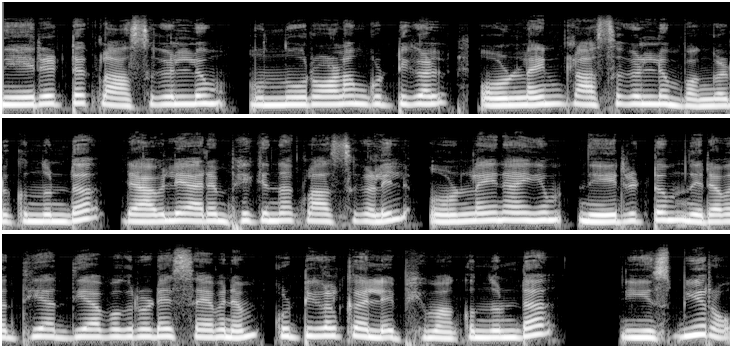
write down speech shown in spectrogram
നേരിട്ട് ക്ലാസ്സുകളിലും മുന്നൂറോളം കുട്ടികൾ ഓൺലൈൻ ക്ലാസ്സുകളിലും പങ്കെടുക്കുന്നുണ്ട്. രാവിലെ ആരംഭിക്കുന്ന ക്ലാസ്സുകളിൽ ഓൺലൈനായും നേരിട്ടും നിരവധി അധ്യാപകരുടെ സേവനം കുട്ടികൾക്ക് ലഭ്യമാക്കുന്നുണ്ട്. News bureau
